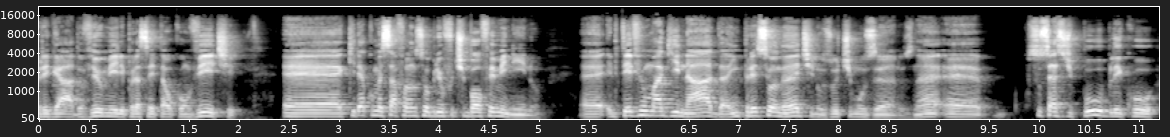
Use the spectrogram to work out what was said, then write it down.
Obrigado, viu, Miri, por aceitar o convite. É, queria começar falando sobre o futebol feminino. É, ele teve uma guinada impressionante nos últimos anos, né? É, sucesso de público,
